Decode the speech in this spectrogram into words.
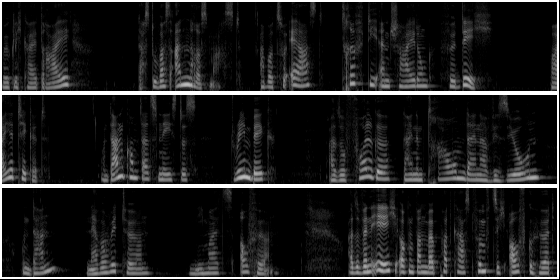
Möglichkeit 3, dass du was anderes machst. Aber zuerst triff die Entscheidung für dich. Buy a ticket. Und dann kommt als nächstes Dream Big, also folge deinem Traum, deiner Vision und dann Never Return, niemals aufhören. Also wenn ich irgendwann bei Podcast 50 aufgehört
